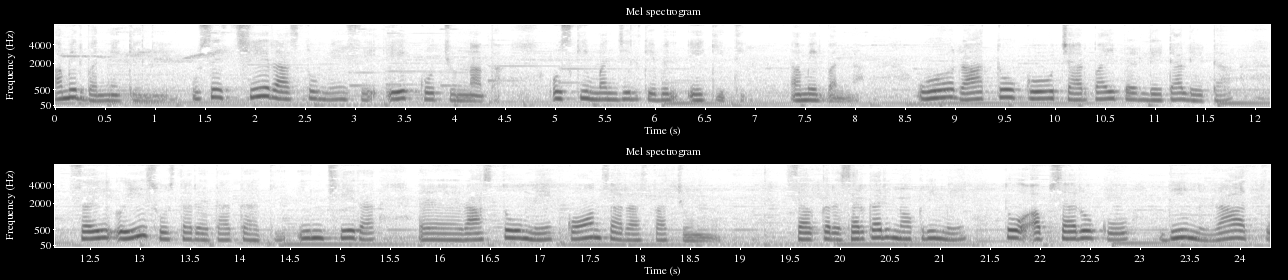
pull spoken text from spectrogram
अमीर बनने के लिए। उसे छह रास्तों में से एक को चुनना था। उसकी मंजिल केवल एक ही थी, अमीर बनना। वो रातों को चारपाई पर लेटा लेटा सही वही सोचता रहता था कि इन छह रा, रास्तों में कौन सा रास्ता चुनूं। सरकार, सरकारी नौकरी में तो अफसरों को दिन रात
